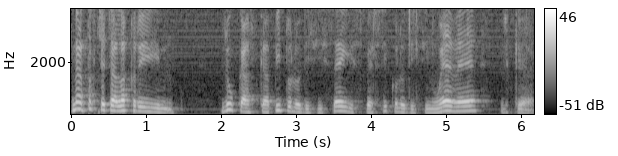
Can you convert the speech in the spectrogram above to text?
كنا تخشى تلقري لوكاس كابيتولو 16 فرسيكولو 19 ركا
